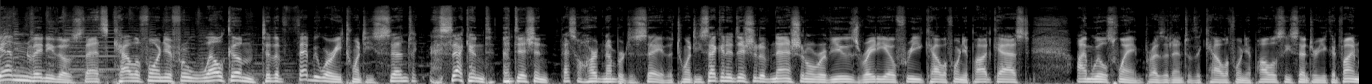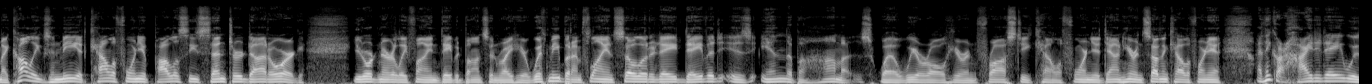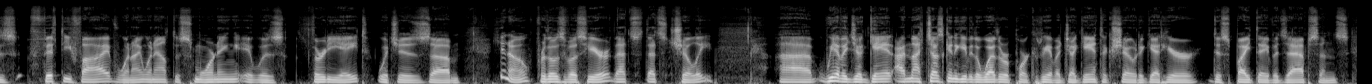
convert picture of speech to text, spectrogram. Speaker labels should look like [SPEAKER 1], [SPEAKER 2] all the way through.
[SPEAKER 1] Bienvenidos. That's California for welcome to the February 22nd edition. That's a hard number to say. The 22nd edition of National Review's Radio Free California podcast. I'm Will Swaim, president of the California Policy Center. You can find my colleagues and me at californiapolicycenter.org. You'd ordinarily find David Bahnsen right here with me, but I'm flying solo today. David is in the Bahamas while we're all here in frosty California. Down here in Southern California, I think our high today was 55. When I went out this morning, it was 38, which is, um, you know, for those of us here, that's that's chilly. Uh, we have a gigantic. I'm not just going to give you the weather report because we have a gigantic show to get here, despite David's absence.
